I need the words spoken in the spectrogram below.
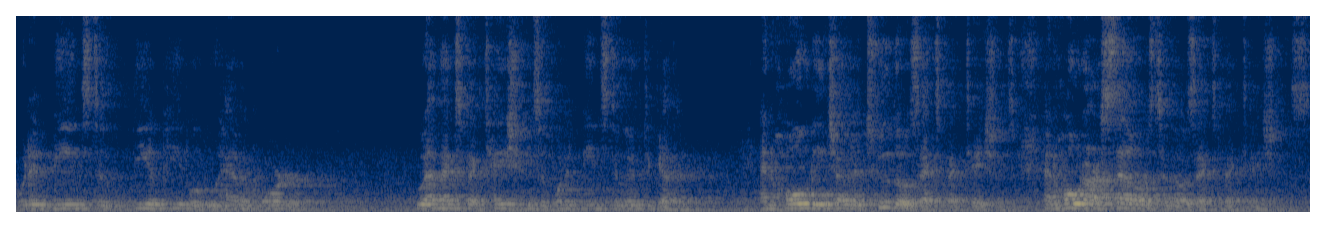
what it means to be a people who have an order, who have expectations of what it means to live together, and hold each other to those expectations, and hold ourselves to those expectations.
